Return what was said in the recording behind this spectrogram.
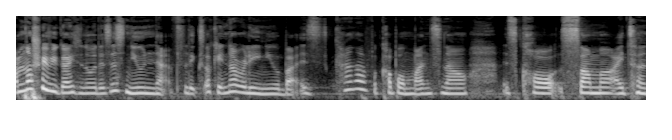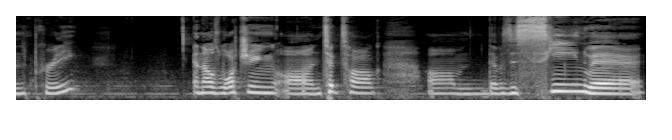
I'm not sure if you guys know there's this new Netflix. Okay, not really new, but it's kind of a couple months now. It's called Summer I Turned Pretty. And I was watching on TikTok. Um, there was this scene where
